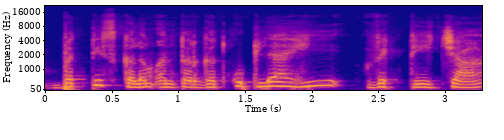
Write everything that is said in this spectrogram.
बत्तीस कलम अंतर्गत कुठल्याही व्यक्तीच्या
